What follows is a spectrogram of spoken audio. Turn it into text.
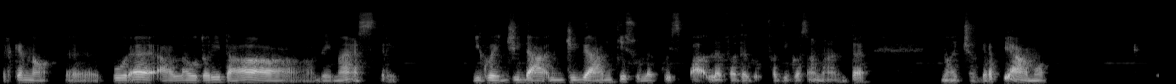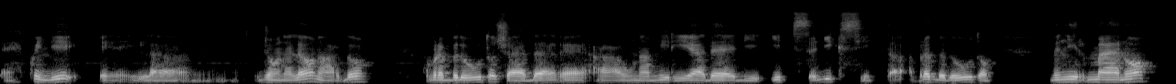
perché no, eh, pure all'autorità dei maestri, di quei giganti sulle cui spalle faticosamente noi ci aggrappiamo. E quindi eh, il, giovane Leonardo avrebbe dovuto cedere a una miriade di ipse dixit, avrebbe dovuto venir meno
